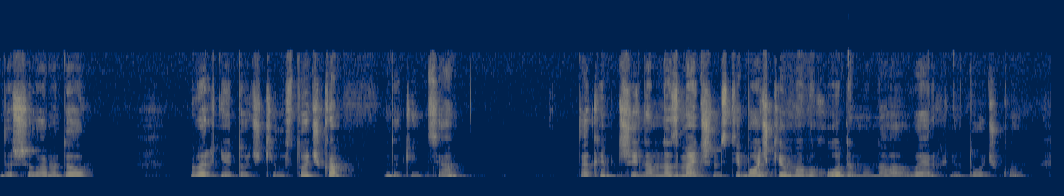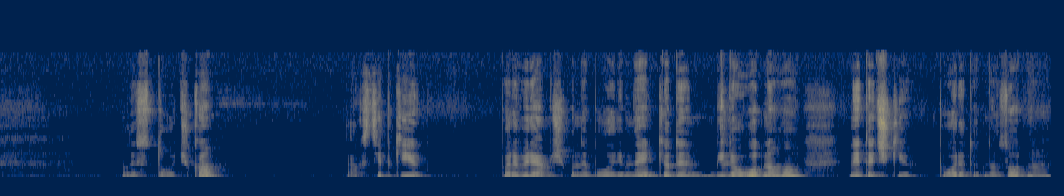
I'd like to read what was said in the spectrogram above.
Дошиваємо до верхньої точки листочка до кінця. Таким чином, на зменшеність стібочків ми виходимо на верхню точку листочка. Так, стібки перевіряємо, щоб вони були рівненькі, один біля одного, ниточки поряд одна з одною,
